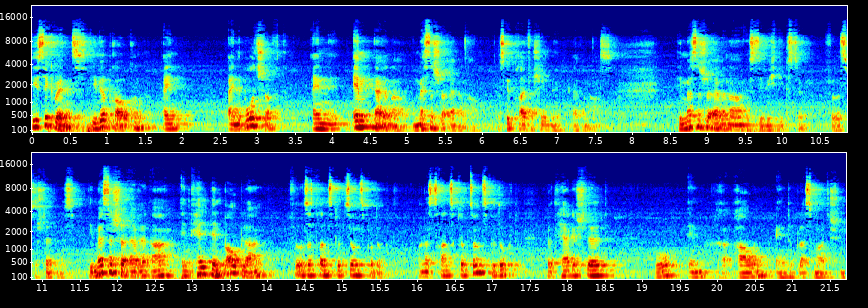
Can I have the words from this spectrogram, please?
die Sequenz, die wir brauchen, ein, eine Botschaft, eine mRNA, Messenger-RNA. Es gibt drei verschiedene RNAs. Die Messenger-RNA ist die wichtigste für das Verständnis. Die Messenger-RNA enthält den Bauplan für unser Transkriptionsprodukt. Und das Transkriptionsprodukt wird hergestellt wo? Im rauen endoplasmatischen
